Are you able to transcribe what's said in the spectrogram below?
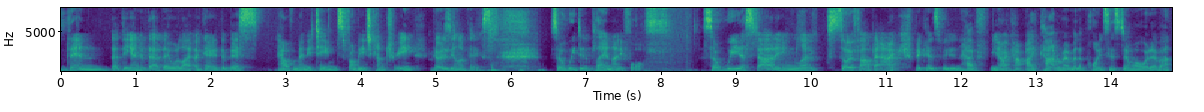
then at the end of that, they were like, okay, the best however many teams from each country go to the Olympics. So we didn't play in 94. So we are starting like so far back because we didn't have, you know, I can't I can't remember the point system or whatever,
